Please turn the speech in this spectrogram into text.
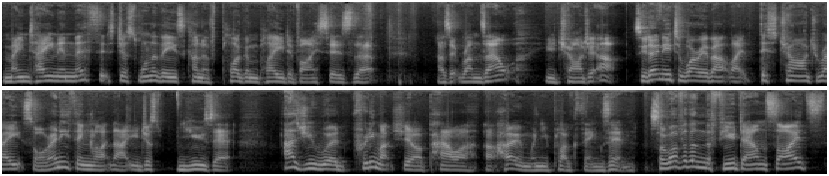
maintaining this. It's just one of these kind of plug and play devices that as it runs out, you charge it up. So you don't need to worry about like discharge rates or anything like that. You just use it as you would pretty much your power at home when you plug things in. So other than the few downsides,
